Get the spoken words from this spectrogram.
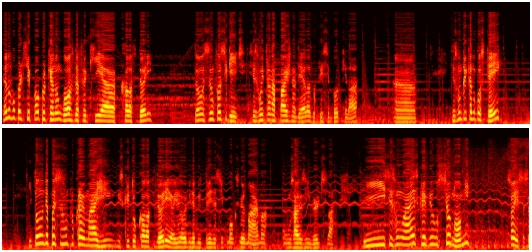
Eu não vou participar porque eu não gosto da franquia Call of Duty. Então, vocês vão fazer o seguinte. Vocês vão entrar na página dela, do Facebook lá. Uh, vocês vão clicar no gostei. Então, depois vocês vão procurar a imagem escrito Call of Duty, ou MW3, assim como segurando uma arma. Uns raios verdes lá. E vocês vão lá escrever o seu nome. Só isso, você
